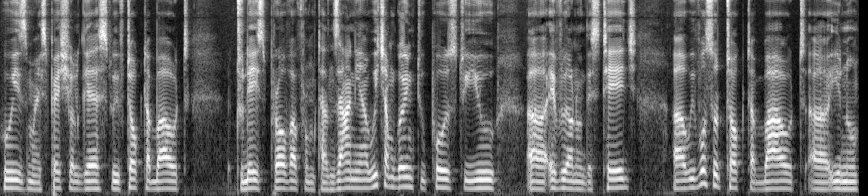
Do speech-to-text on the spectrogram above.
who is my special guest. We've talked about today's proverb from Tanzania, which I'm going to pose to you, uh, everyone on the stage. Uh, we've also talked about, uh, you know,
